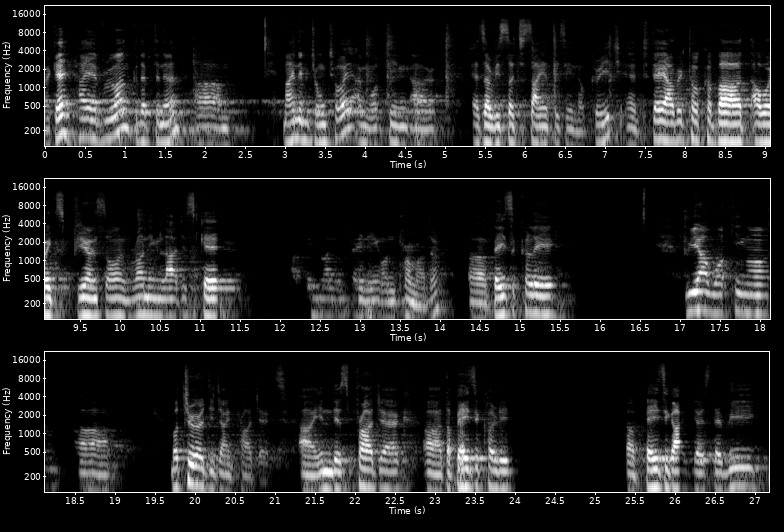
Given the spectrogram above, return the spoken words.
Okay, hi everyone, good afternoon. Um, my name is Jong Choi. I'm working uh, as a research scientist in Oak Ridge, and today I will talk about our experience on running large scale deep learning training on Perlmutter. Uh, basically, we are working on uh, material design projects. Uh, in this project, uh, the basically uh, basic is that we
